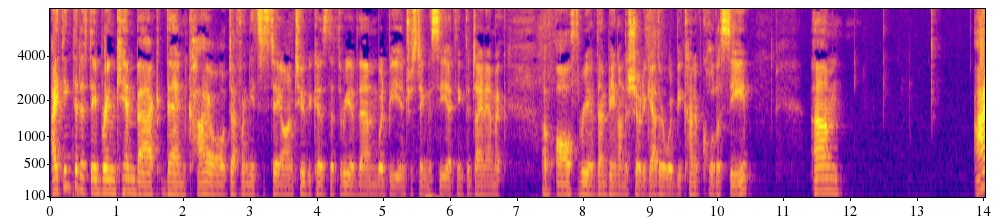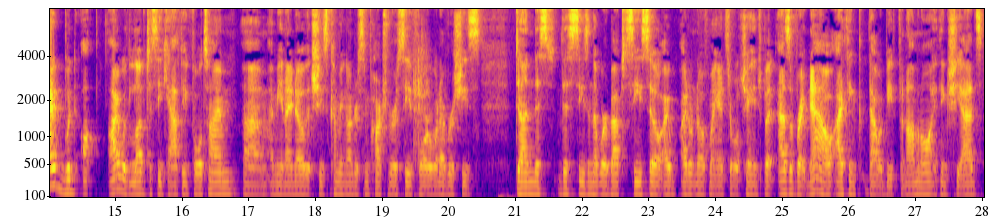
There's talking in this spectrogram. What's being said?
I think that if they bring Kim back, then Kyle definitely needs to stay on too because the three of them would be interesting to see. I think the dynamic of all three of them being on the show together would be kind of cool to see. Um, I would I would love to see Kathy full time. Um, I mean, I know that she's coming under some controversy for whatever she's done this this season that we're about to see. So I I don't know if my answer will change, but as of right now, I think that would be phenomenal. I think she adds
